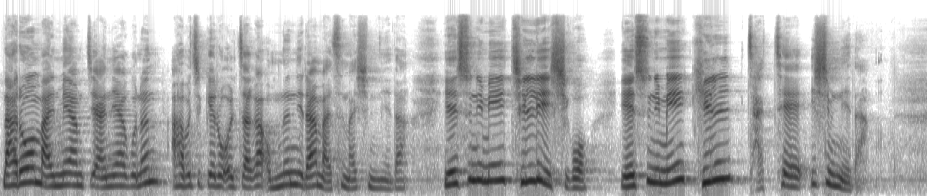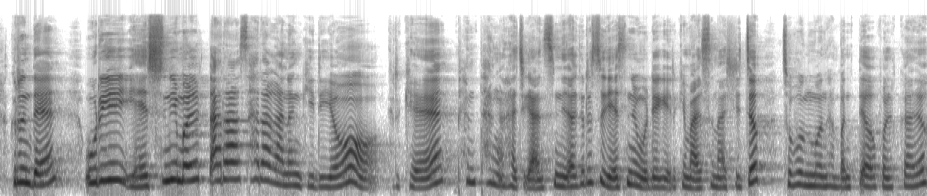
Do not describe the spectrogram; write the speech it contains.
나로 말미암지 아니하고는 아버지께로 올 자가 없느니라 말씀하십니다. 예수님이 진리이시고 예수님이 길 자체이십니다. 그런데 우리 예수님을 따라 살아가는 길이요. 그렇게 편탕하지가 않습니다. 그래서 예수님 우리에게 이렇게 말씀하시죠. 좁은 문 한번 떼어볼까요?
